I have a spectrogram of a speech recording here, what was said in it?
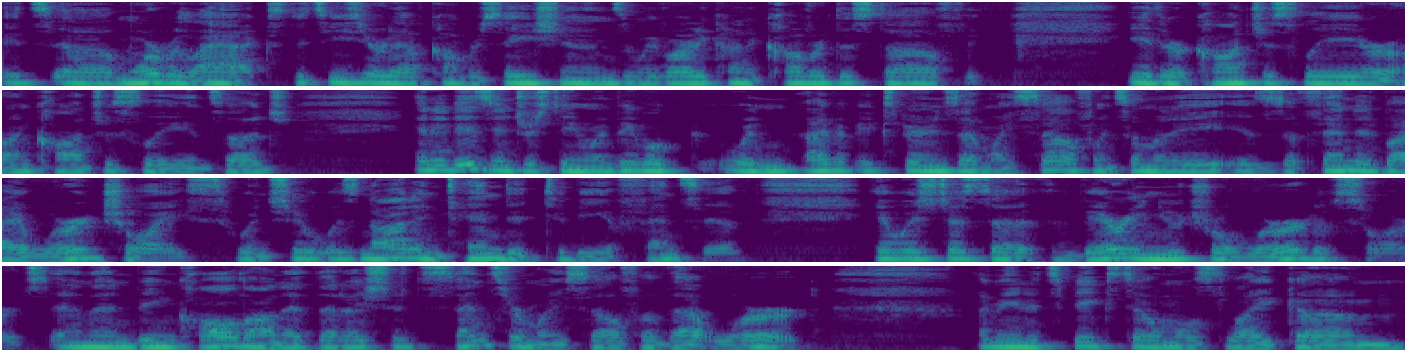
it's uh, more relaxed. It's easier to have conversations, and we've already kind of covered this stuff, either consciously or unconsciously and such and it is interesting when people when i've experienced that myself when somebody is offended by a word choice when she was not intended to be offensive. It was just a very neutral word of sorts and then being called on it that i should censor myself of that word. I mean it speaks to almost like um,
